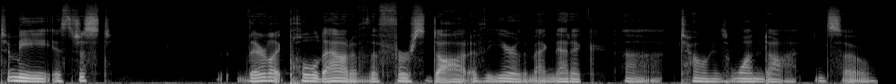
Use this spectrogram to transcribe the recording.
to me is just they're like pulled out of the first dot of the year. The magnetic uh, tone is one dot. And so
